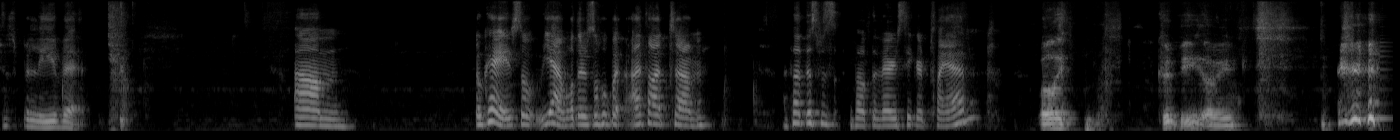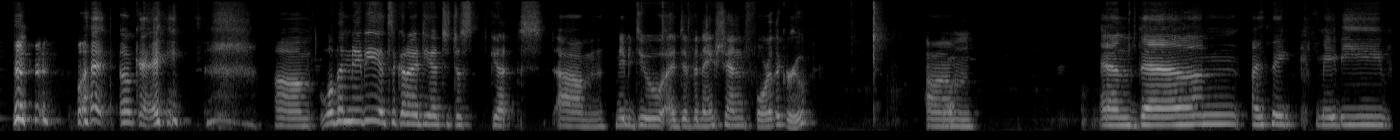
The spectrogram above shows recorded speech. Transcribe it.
Just believe it. Um. Okay, so yeah, well, there's a whole but I thought um, I thought this was about the very secret plan. Well, it could be. I mean, what? Okay. Um, well, then maybe it's a good idea to just get um, maybe do a divination for the group. Um, and then I think maybe,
